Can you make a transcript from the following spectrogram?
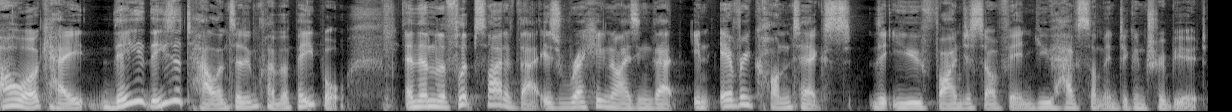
Oh, okay. They, these are talented and clever people. And then the flip side of that is recognizing that in every context that you find yourself in, you have something to contribute.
